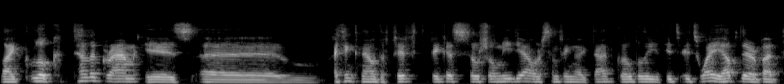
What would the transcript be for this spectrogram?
like look telegram is uh, i think now the fifth biggest social media or something like that globally it's, it's way up there but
